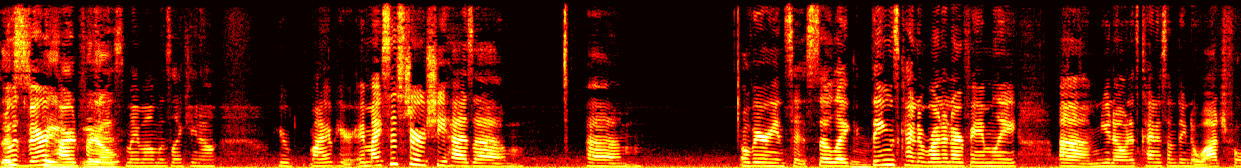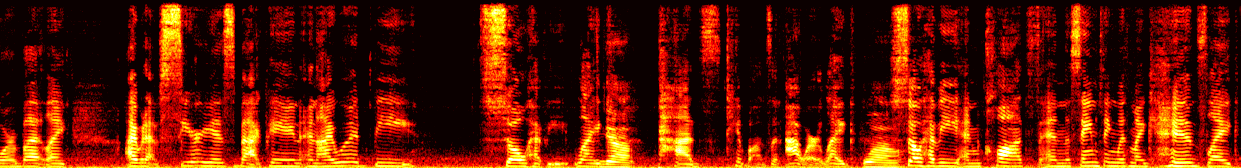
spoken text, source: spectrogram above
This it was very pain, hard for you know? us. My mom was like, you know, you're my appear and my sister, she has um um ovarian cysts. So like Mm. things kind of run in our family, um, you know, and it's kind of something to watch for. But like I would have serious back pain and I would be so heavy, like Yeah. pads, tampons an hour, like Wow. so heavy and clots and the same thing with my kids like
